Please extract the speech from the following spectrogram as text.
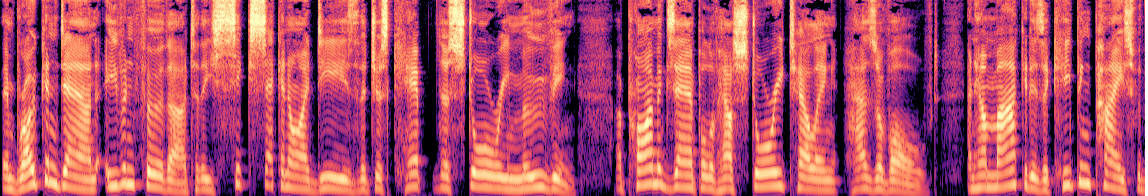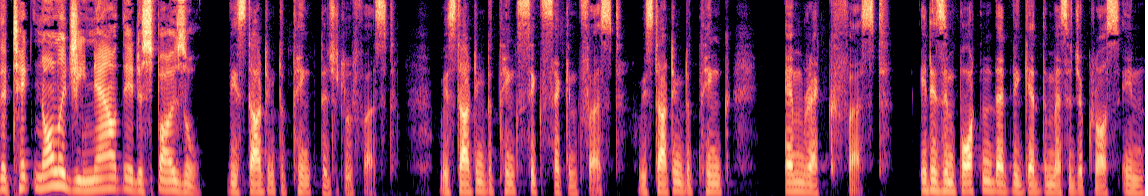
then broken down even further to these six second ideas that just kept the story moving. A prime example of how storytelling has evolved and how marketers are keeping pace with the technology now at their disposal. We're starting to think digital first. We're starting to think six second first. We're starting to think MREC first. It is important that we get the message across in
